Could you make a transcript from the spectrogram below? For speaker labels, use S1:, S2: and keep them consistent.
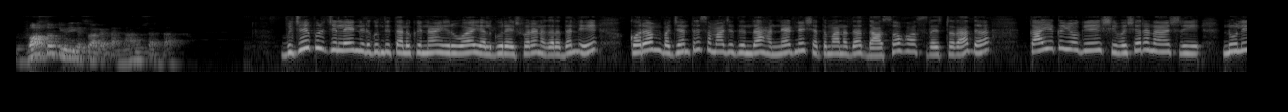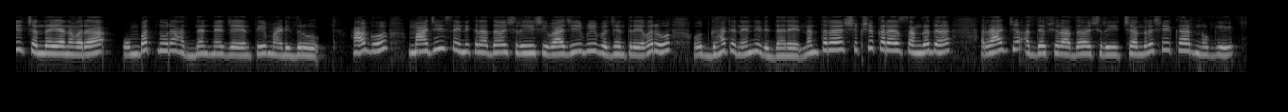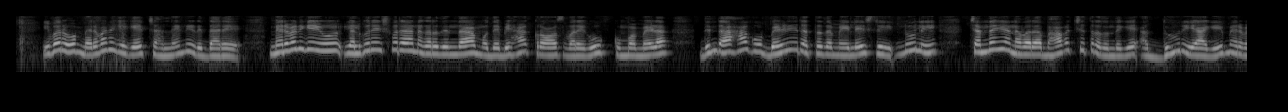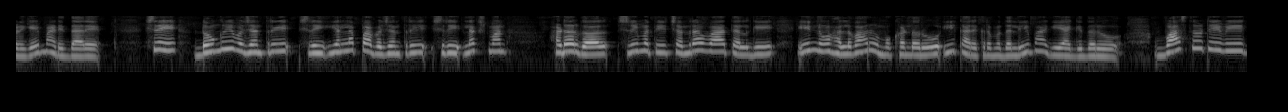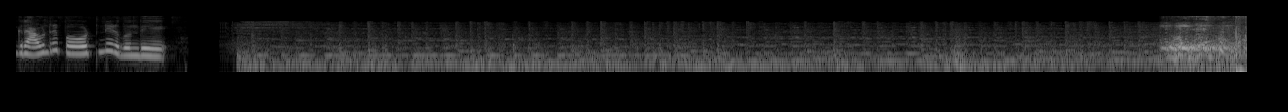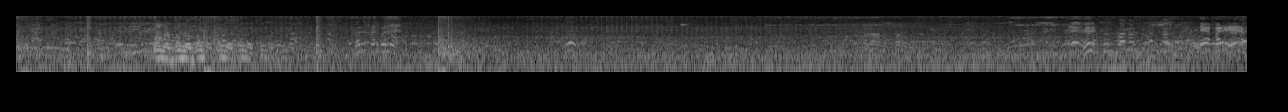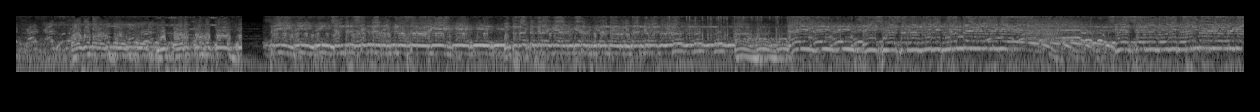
S1: ವಾಸು ಟಿವಿಗೆ ಸ್ವಾಗತ. ನಾನು ಸರ್ದಾರ್.
S2: ವಿಜಯಪುರ ಜಿಲ್ಲೆ ನಿಡಗುಂದಿ ತಾಲೂಕಿನ ಇರುವ ಯಲ್ಗುರೇಶ್ವರ ನಗರದಲ್ಲಿ ಕೊರಂ ಭಜಂತ್ರಿ ಸಮಾಜದಿಂದ ಹನ್ನೆರಡನೇ ಶತಮಾನದ ದಾಸೋಹ ಶ್ರೇಷ್ಠರಾದ ಕಾಯಕಯೋಗಿ ಶಿವಶರಣ ಶ್ರೀ ನೂಲಿ ಚಂದಯ್ಯನವರ ಒಂಬತ್ನೂರ ಹದಿನೆಂಟನೇ ಜಯಂತಿ ಮಾಡಿದರು. ಹಾಗೂ ಮಾಜಿ ಸೈನಿಕರಾದ ಶ್ರೀ ಶಿವಾಜಿ ಬಿ. ಭಜಂತ್ರಿಯವರು ಉದ್ಘಾಟನೆ ನೀಡಿದ್ದಾರೆ. ನಂತರ ಶಿಕ್ಷಕರ ಸಂಘದ ರಾಜ್ಯ ಅಧ್ಯಕ್ಷರಾದ ಶ್ರೀ ಚಂದ್ರಶೇಖರ್ ನುಗ್ಗಿ ಇವರು ಮೆರವಣಿಗೆಗೆ ಚಾಲನೆ ನೀಡಿದ್ದಾರೆ. ಮೆರವಣಿಗೆಯು ಯಲ್ಗುರೇಶ್ವರ ನಗರದಿಂದ ಮುದೆಬಿಹಾ ಕ್ರಾಸ್ ವರೆಗೂ ಕುಂಭಮೇಳದಿಂದ ಹಾಗೂ ಬೆಳ್ಳಿ ರಥದ ಮೇಲೆ ಶ್ರೀ ನೂಲಿ ಚಂದಯ್ಯನವರ ಭಾವಚಿತ್ರದೊಂದಿಗೆ ಅದ್ಧೂರಿಯಾಗಿ ಮೆರವಣಿಗೆ ಮಾಡಿದ್ದಾರೆ. ಶ್ರೀ ಡೋಂಗ್ರಿ ಭಜಂತ್ರಿ, ಶ್ರೀ ಯಲ್ಲಪ್ಪ ಭಜಂತ್ರಿ, ಶ್ರೀ ಲಕ್ಷ್ಮಣ್ ಹಡರ್ಗಲ್, ಶ್ರೀಮತಿ ಚಂದ್ರವ್ವ ತೆಲ್ಗಿ, ಇನ್ನು ಹಲವಾರು ಮುಖಂಡರು ಈ ಕಾರ್ಯಕ್ರಮದಲ್ಲಿ ಭಾಗಿಯಾಗಿದ್ದರು. ವಾಸ್ತವ ಟಿವಿ ಗ್ರೌಂಡ್ ರಿಪೋರ್ಟ್ ನಿಡಗುಂದಿ.
S3: ಹಾಗೆಯೇ ಈ ಕಾರ್ಯಕ್ರಮಕ್ಕೆ
S4: ಶ್ರೀ ಚಂದ್ರಶೇಖರ್ ರುಗ್ಲಿ ಸರ್ ಅವರಿಗೆ ಉದ್ಘಾಟಕರಾಗಿ ಆಗಮಿಸಿರ್ತಕ್ಕಂಥವರಿಗೆ ಧನ್ಯವಾದಗಳು ಜೈ ಶ್ರೀ ಶಿವಶರಣ ನೂಲಿ ಚಂದ್ರಯ್ಯ ಅವರಿಗೆ ಶಿವಶರಣ ನೂಲಿ ಚಂದ್ರಯ್ಯ ಅವರಿಗೆ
